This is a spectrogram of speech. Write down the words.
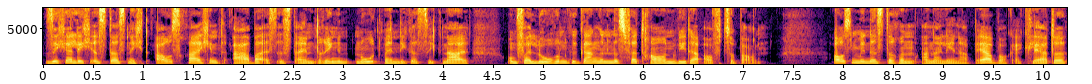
Sicherlich ist das nicht ausreichend, aber es ist ein dringend notwendiges Signal, um verloren gegangenes Vertrauen wieder aufzubauen. Außenministerin Annalena Baerbock erklärte,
